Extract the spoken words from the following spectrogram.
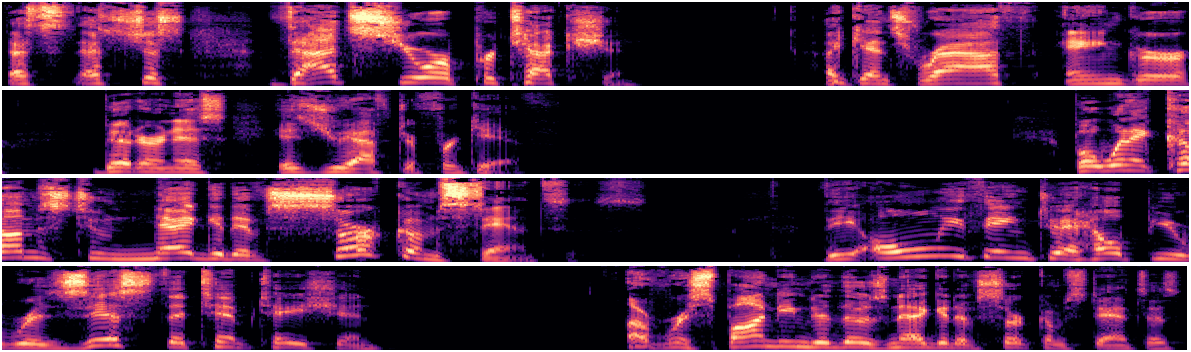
That's, that's just, that's your protection against wrath, anger, bitterness, is you have to forgive. But when it comes to negative circumstances, the only thing to help you resist the temptation of responding to those negative circumstances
